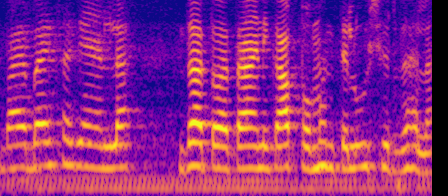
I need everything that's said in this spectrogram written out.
बाय बाय सगळ्यांना. जातो आता आणि का आप्पा म्हणतील उशीर झाला.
